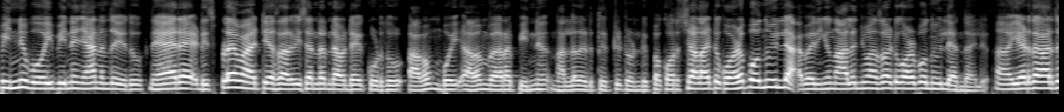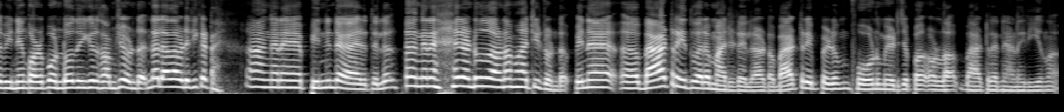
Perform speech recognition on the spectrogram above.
പിന്നു പോയി. പിന്നെ ഞാൻ എന്ത് ചെയ്തു? നേരെ ഡിസ്പ്ലേ മാറ്റിയ സർവീസ് സെന്ററിന്റെ അവിടെ കൊടുത്തു. അവൻ പോയി. അവൻ വേറെ പിന്ന് നല്ലത് എടുത്തിട്ടിട്ടുണ്ട്. ഇപ്പോൾ കുറച്ചാളായിട്ട് കുഴപ്പമൊന്നുമില്ല. അപ്പോൾ എനിക്ക് നാലഞ്ച് മാസമായിട്ട് കുഴപ്പമൊന്നുമില്ല എന്തായാലും. ഈ അടുത്ത കാലത്ത് പിന്നെയും കുഴപ്പമുണ്ടോ എന്ന് എനിക്കൊരു സംശയമുണ്ട്. എന്തായാലും അത് അവിടെ ഇരിക്കട്ടെ. അങ്ങനെ പിന്നിന്റെ കാര്യത്തിൽ അങ്ങനെ രണ്ട് മൂന്ന് തവണ മാറ്റിയിട്ടുണ്ട്. പിന്നെ ബാറ്ററി ഇതുവരെ മാറ്റിയിട്ടില്ല കേട്ടോ. ബാറ്ററി ഇപ്പോഴും ഫോൺ മേടിച്ചപ്പോൾ ഉള്ള ബാറ്ററി തന്നെയാണ് ഇരിക്കുന്നത്.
